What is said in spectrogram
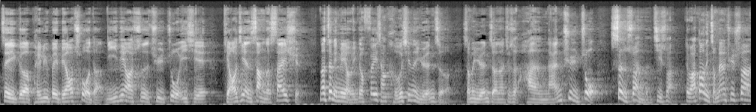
这个赔率被标错的，你一定要是去做一些条件上的筛选。那这里面有一个非常核心的原则，什么原则呢？就是很难去做胜算的计算，对吧？到底怎么样去算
